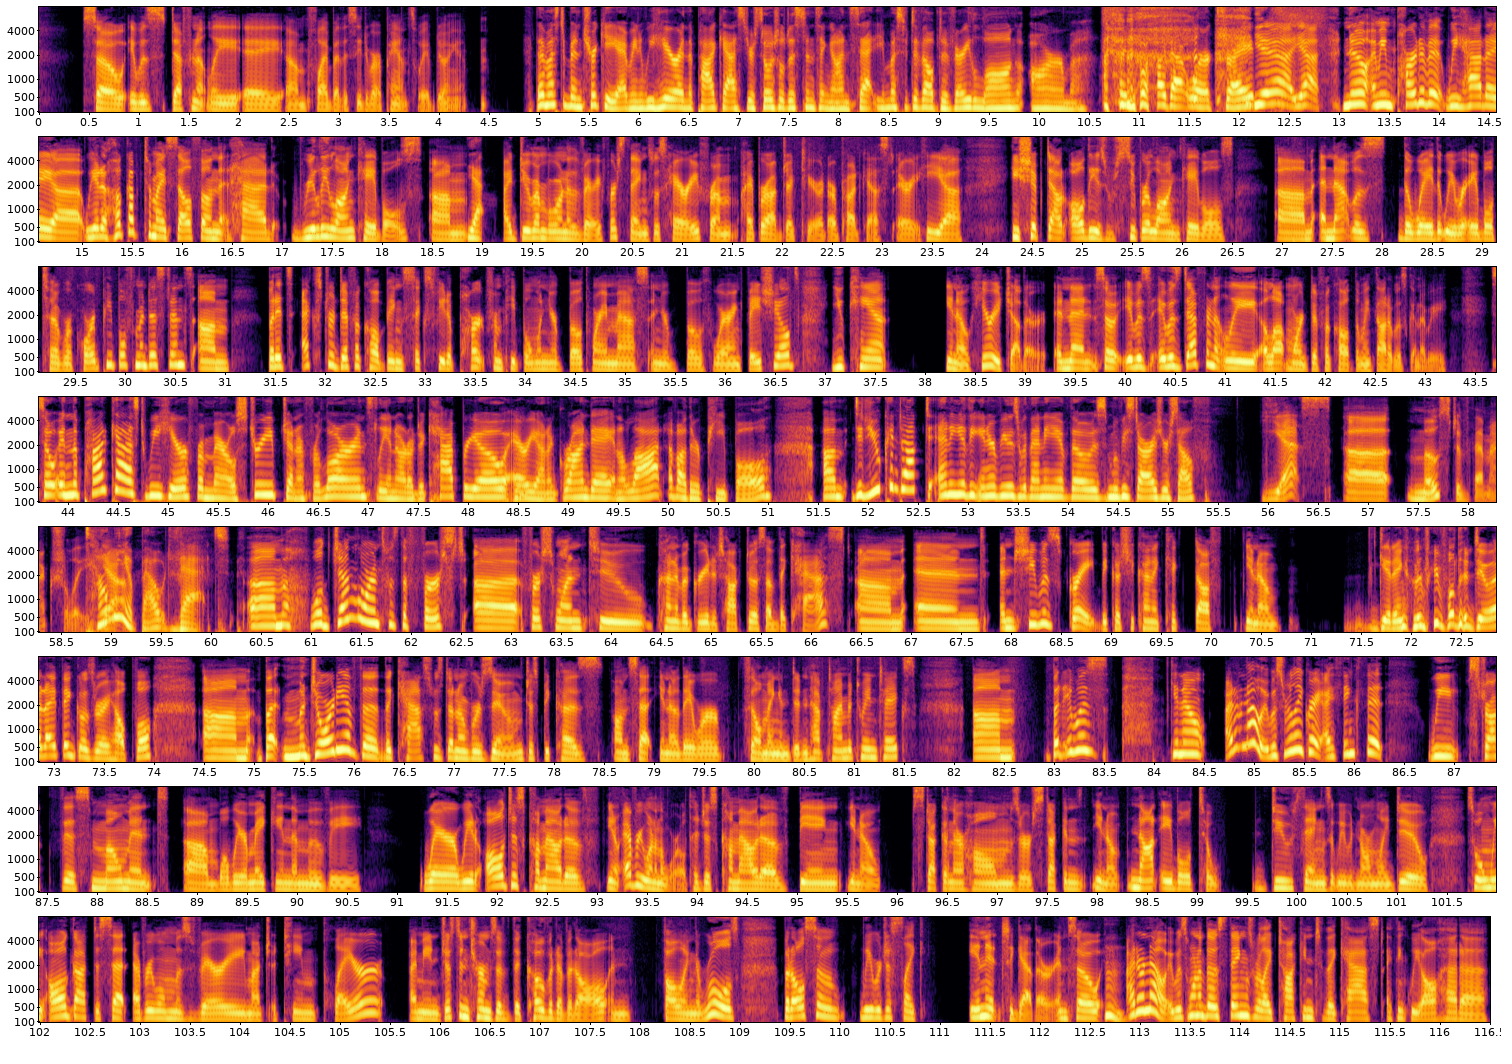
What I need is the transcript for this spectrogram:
so it was definitely a um, fly by the seat of our pants way of doing it. That must have been tricky. I mean, we hear in the podcast you're social distancing on set. You must have developed a very long arm. I know how that works, right? Yeah, yeah. No, I mean, part of it we had a uh, we had a hookup to my cell phone that had really long cables. Um, yeah, I do remember one of the very first things was Harry from Hyperobject here at our podcast area. He uh, he shipped out all these super long cables, um, and that was the way that we were able to record people from a distance. Um, but it's extra difficult being six feet apart from people when you're both wearing masks and you're both wearing face shields. You can't, you know, hear each other. And then so it was it was definitely a lot more difficult than we thought it was going to be. So in the podcast, we hear from Meryl Streep, Jennifer Lawrence, Leonardo DiCaprio, mm-hmm. Ariana Grande, and a lot of other people. Um, did you conduct any of the interviews with any of those movie stars yourself? Yes, uh, most of them actually. Tell yeah. me about that. Um, well, Jen Lawrence was the first uh, first one to kind of agree to talk to us of the cast, um, and and she was great because she kind of kicked off, you know, getting other people to do it. I think was very helpful. Um, but majority of the the cast was done over Zoom, just because on set, you know, they were filming and didn't have time between takes. Um, but it was, you know, I don't know. It was really great. I think that we struck this moment um, while we were making the movie where we had all just come out of, you know, everyone in the world had just come out of being, you know, stuck in their homes or stuck in, you know, not able to do things that we would normally do. So when we all got to set, everyone was very much a team player. I mean, just in terms of the COVID of it all and following the rules, but also we were just like in it together. And so hmm. I don't know. It was one of those things where, like, talking to the cast, I think we all had a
